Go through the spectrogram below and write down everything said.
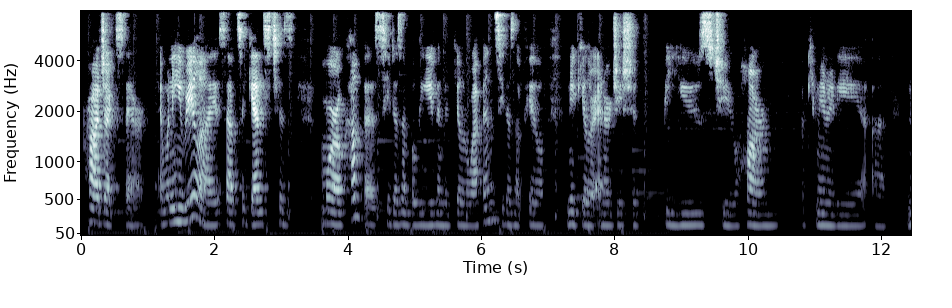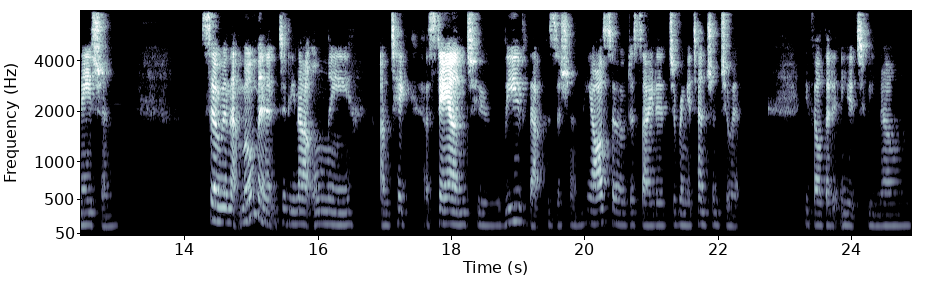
projects there. And when he realized that's against his moral compass, he doesn't believe in nuclear weapons, he doesn't feel nuclear energy should be used to harm a community, a nation. So, in that moment, did he not only um, take a stand to leave that position, he also decided to bring attention to it. He felt that it needed to be known.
